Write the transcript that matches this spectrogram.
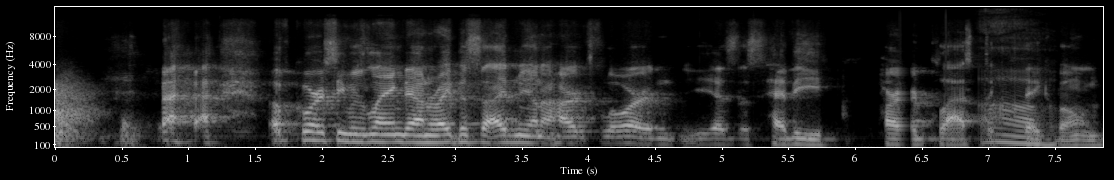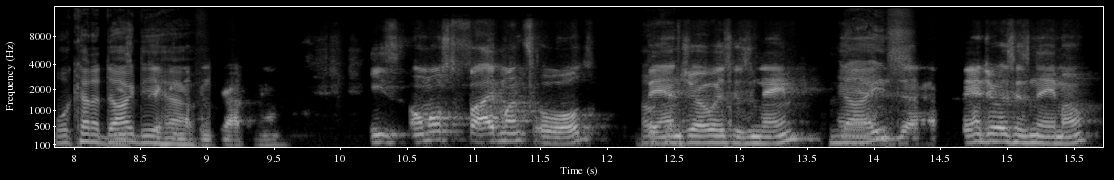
of course, he was laying down right beside me on a hard floor, and he has this heavy, hard plastic Oh, fake bone. What kind of dog He's do you have? He's almost five months old. Okay. Banjo is his name. Nice. And, uh, Banjo is his name-o.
